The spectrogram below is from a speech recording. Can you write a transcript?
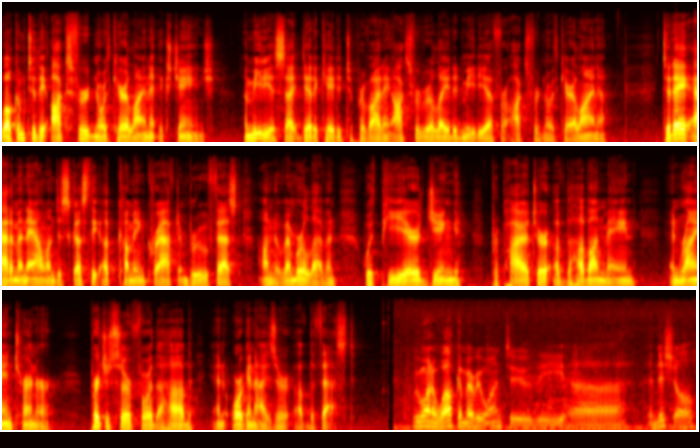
Welcome to the Oxford, North Carolina Exchange, a media site dedicated to providing Oxford related media for Oxford, North Carolina. Today, Adam and Alan discuss the upcoming Craft and Brew Fest on November 11 with Pierre Gingue, proprietor of the Hub on Main, and Ryan Turner, purchaser for the Hub and organizer of the fest. We want to welcome everyone to the uh, initial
